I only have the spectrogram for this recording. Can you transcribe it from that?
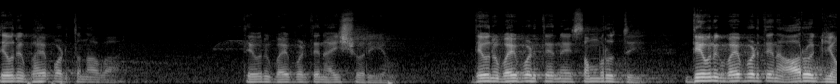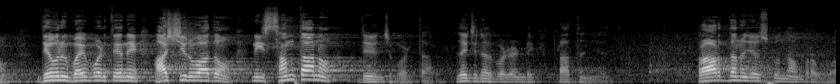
దేవునికి భయపడుతున్నావా? దేవునికి భయపడితేనే ఐశ్వర్యం. దేవునికి భయపడితేనే సమృద్ధి. దేవునికి భయపడితేనే ఆరోగ్యం. దేవునికి భయపడితేనే ఆశీర్వాదం. నీ సంతానం. దీవించబడతారు లేచి నిలబడండి. ప్రార్థన చేద్దాం. ప్రార్థన చేసుకుందాం ప్రభు.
